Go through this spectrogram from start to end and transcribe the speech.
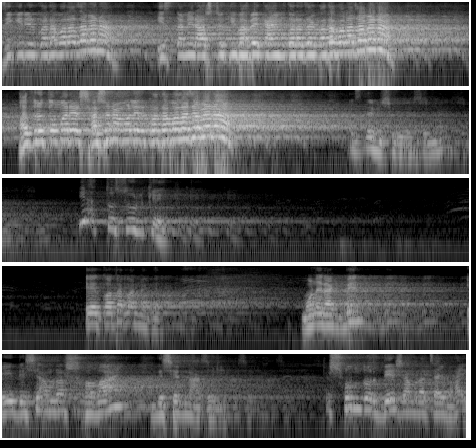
জিকিরের কথা বলা যাবে না? ইসলামী রাষ্ট্র কীভাবে কায়েম করা যায় কথা বলা যাবে না? হজরত উমরের শাসনামলের কথা বলা যাবে না? ইসলামী শুরু করছেন না? এত চুলকে এ, কথা পান না কেন? মনে রাখবেন, এই দেশে আমরা সবাই দেশের নাগরিক। সুন্দর দেশ আমরা চাই, ভাই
